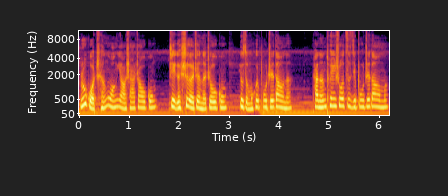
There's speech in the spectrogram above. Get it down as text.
如果成王要杀昭公，这个摄政的周公又怎么会不知道呢？他能推说自己不知道吗？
